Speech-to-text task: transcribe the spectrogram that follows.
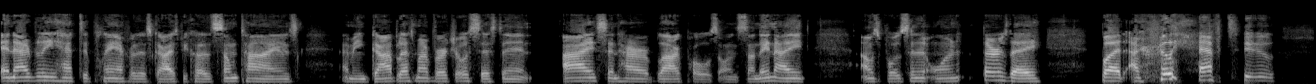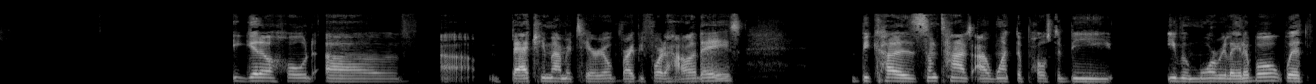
and I really had to plan for this, guys, because sometimes, I mean, God bless my virtual assistant. I send her a blog post on Sunday night. I'm supposed to send it on Thursday, but I really have to get a hold of uh, batching my material right before the holidays because sometimes I want the post to be even more relatable with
